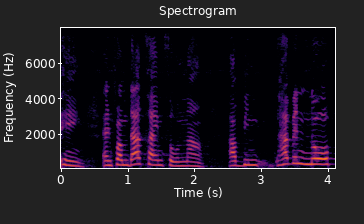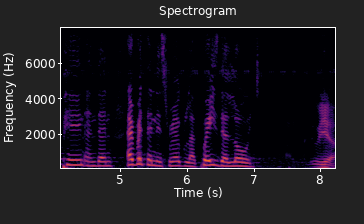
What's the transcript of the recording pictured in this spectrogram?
pain. And from that time till now, I've been having no pain and then everything is regular. Praise the Lord. Hallelujah.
